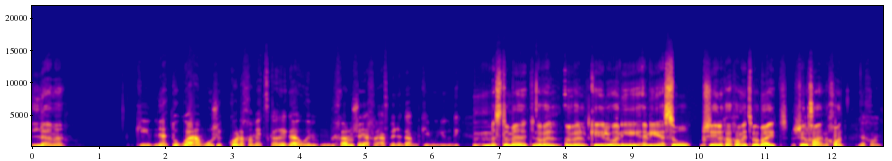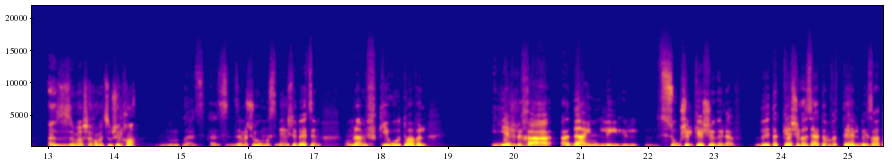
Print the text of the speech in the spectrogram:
למה? כי מהתורה אמרו שכל החמץ כרגע הוא, הוא בכלל לא שייך לאף בן אדם כאילו יהודי. מה זאת אומרת? אבל, אבל כאילו אני, אני אסור שיהיה לך חמץ בבית שלך, נכון? נכון. אז זה אומר שהחמץ הוא שלך. אז, אז זה מה שהוא מסביר שבעצם אומנם הפקירו אותו אבל יש לך עדיין לי, סוג של קשר אליו ואת הקשר הזה אתה מבטל בעזרת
